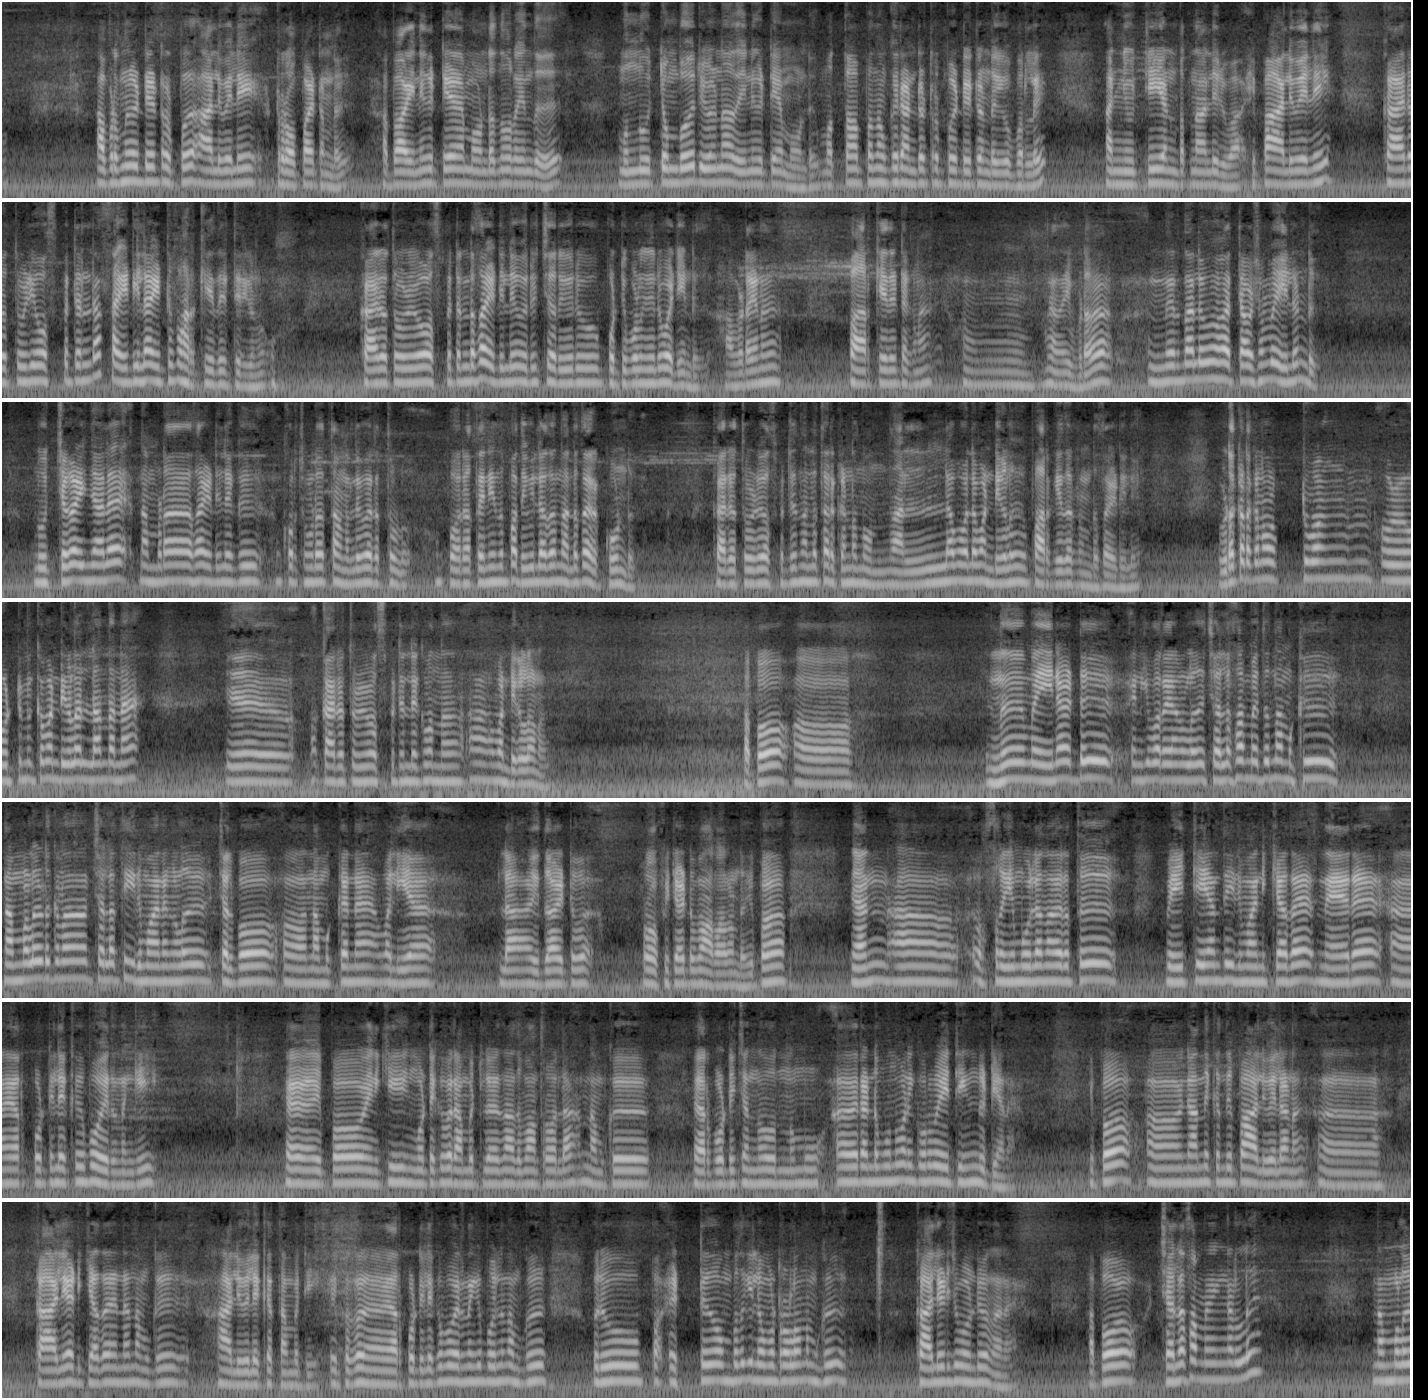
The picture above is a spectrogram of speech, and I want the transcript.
അവിടുന്ന് കിട്ടിയ ട്രിപ്പ് ആലുവയിൽ ഡ്രോപ്പ് ആയിട്ടുണ്ട്. അപ്പോൾ അതിന് കിട്ടിയ എമൗണ്ട് എന്ന് പറയുന്നത് മുന്നൂറ്റമ്പത് രൂപയാണ് അതിന് കിട്ടിയ എമൗണ്ട് മൊത്തം അപ്പോൾ നമുക്ക് രണ്ട് ട്രിപ്പ് കിട്ടിയിട്ടുണ്ട് യൂബറിൽ അഞ്ഞൂറ്റി എൺപത്തിനാല് രൂപ. ഇപ്പോൾ ആലുവയിൽ കാരത്തൊഴി ഹോസ്പിറ്റലിന്റെ സൈഡിലായിട്ട് പാർക്ക് ചെയ്തിട്ടിരിക്കുന്നു. കാരത്തൊഴി ഹോസ്പിറ്റലിന്റെ സൈഡിൽ ഒരു ചെറിയൊരു പൊട്ടിപ്പൊളിഞ്ഞൊരു വഴിയുണ്ട്. അവിടെയാണ് പാർക്ക് ചെയ്തിട്ടേക്കണ. ഇവിടെ എന്നിരുന്നാലും അത്യാവശ്യം വെയിലുണ്ട്. ഉച്ച കഴിഞ്ഞാലേ നമ്മുടെ സൈഡിലേക്ക് കുറച്ചും കൂടെ തണൽ വരത്തുള്ളൂ. പോരാത്തതിന് ഇന്ന് പതിവില്ലാതെ നല്ല തിരക്കുമുണ്ട്. കരത്തൊഴി ഹോസ്പിറ്റലിൽ നല്ല തിരക്കുണ്ടെന്ന് തോന്നുന്നു. നല്ല പോലെ വണ്ടികൾ പാർക്ക് ചെയ്തിട്ടുണ്ട് സൈഡിൽ ഇവിടെ കിടക്കുന്ന ഒട്ടു ഒട്ടുമിക്ക വണ്ടികളെല്ലാം തന്നെ കരുവത്തൊഴി ഹോസ്പിറ്റലിലേക്ക് വന്ന വണ്ടികളാണ്. അപ്പോൾ ഇന്ന് മെയിനായിട്ട് എനിക്ക് പറയാനുള്ളത് ചില സമയത്ത് നമുക്ക് നമ്മൾ എടുക്കുന്ന ചില തീരുമാനങ്ങൾ ചിലപ്പോൾ നമുക്ക് തന്നെ വലിയ ഇതായിട്ട് പ്രോഫിറ്റായിട്ട് മാറാറുണ്ട്. ഇപ്പോൾ ഞാൻ ശ്രീമൂല നഗരത്ത് വെയിറ്റ് ചെയ്യാൻ തീരുമാനിക്കാതെ നേരെ എയർപോർട്ടിലേക്ക് പോയിരുന്നെങ്കിൽ ഇപ്പോൾ എനിക്ക് ഇങ്ങോട്ടേക്ക് വരാൻ പറ്റില്ലായിരുന്നു. അത് മാത്രമല്ല നമുക്ക് എയർപോർട്ടിൽ ചെന്ന് ഒന്ന് മൂ രണ്ട് മൂന്ന് മണിക്കൂർ വെയിറ്റിംഗ് കിട്ടിയാണ് ഇപ്പോൾ ഞാൻ നിൽക്കുന്നത് ഇപ്പോൾ ആലുവയിലാണ്. കാലി അടിക്കാതെ തന്നെ നമുക്ക് ആലുവയിലേക്ക് എത്താൻ പറ്റി. ഇപ്പോൾ എയർപോർട്ടിലേക്ക് പോയിരുന്നെങ്കിൽ പോലും നമുക്ക് ഒരു എട്ട് ഒമ്പത് കിലോമീറ്ററോളം നമുക്ക് കാലി അടിച്ച് പോകേണ്ടി വന്നേനെ. അപ്പോൾ ചില സമയങ്ങളിൽ നമ്മൾ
